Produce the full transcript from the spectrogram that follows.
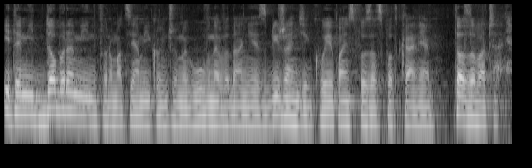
I tymi dobrymi informacjami kończymy główne wydanie zbliżeń. Dziękuję Państwu za spotkanie. Do zobaczenia.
